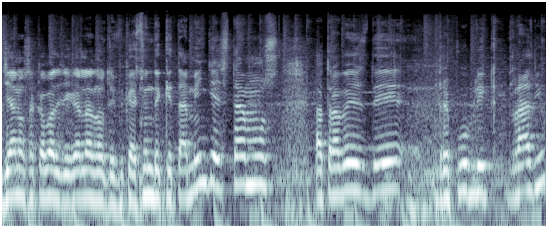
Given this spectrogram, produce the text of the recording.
Ya nos acaba de llegar la notificación de que también ya estamos a través de Republic Radio,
